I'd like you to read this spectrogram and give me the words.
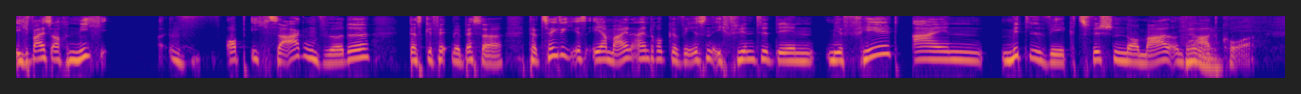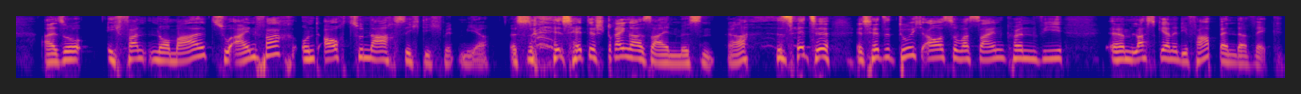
Ich weiß auch nicht, ob ich sagen würde, das gefällt mir besser. Tatsächlich ist eher mein Eindruck gewesen, ich finde den, mir fehlt ein Mittelweg zwischen normal und hm. Hardcore. Also ich fand normal zu einfach und auch zu nachsichtig mit mir. Es, es hätte strenger sein müssen. Ja, es hätte, es hätte durchaus sowas sein können wie, ähm, lass gerne die Farbbänder weg,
